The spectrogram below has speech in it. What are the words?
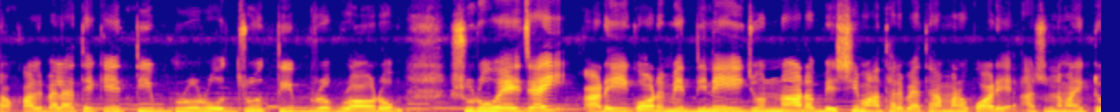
সকালবেলা থেকে তীব্র রৌদ্র, তীব্র গরম শুরু হয়ে যায়। আর এই গরমের দিনে এই জন্য আরও বেশি মাথার ব্যথা আমার করে। আসলে আমার একটু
